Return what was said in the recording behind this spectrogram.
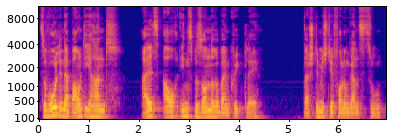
Sowohl in der Bounty-Hand als auch insbesondere beim Quickplay. Da stimme ich dir voll und ganz zu.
